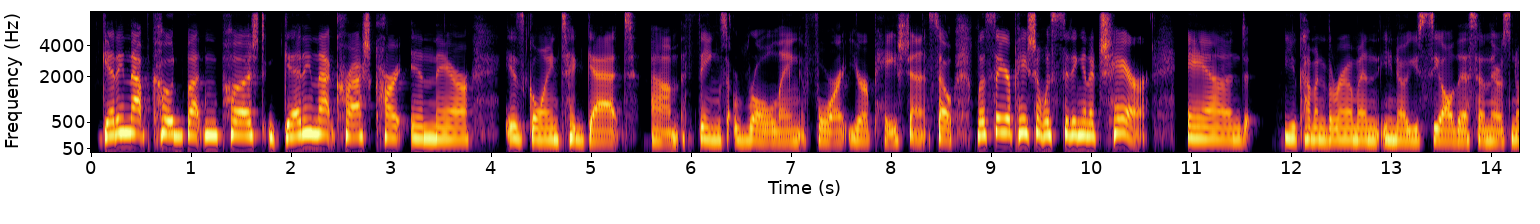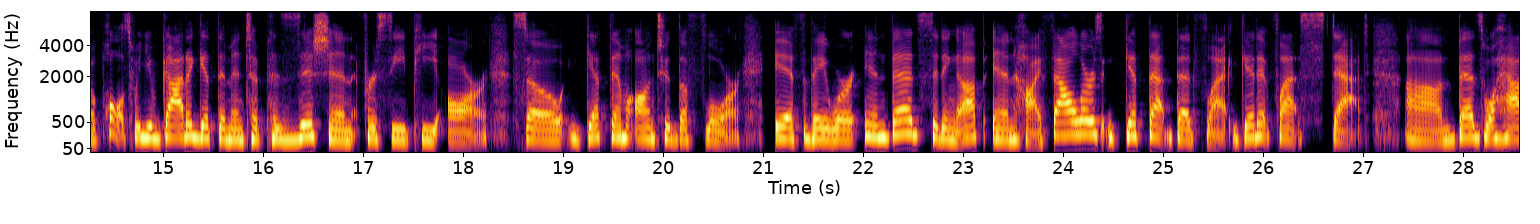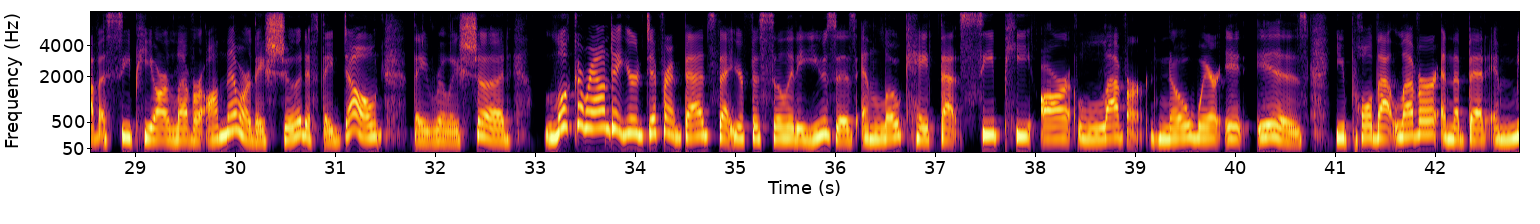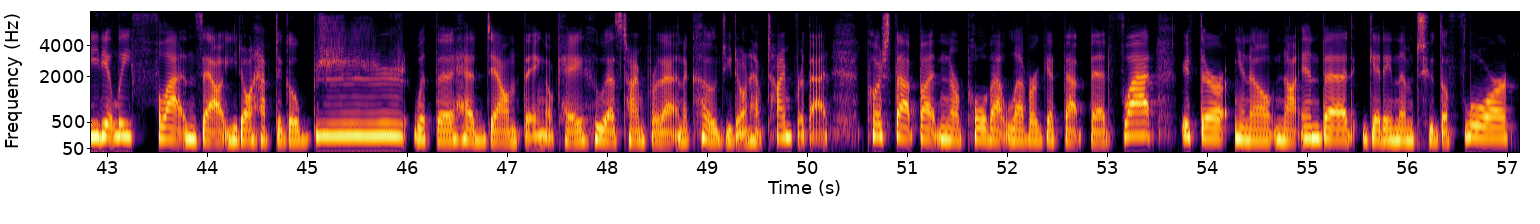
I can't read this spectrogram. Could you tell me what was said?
Getting that code button pushed, getting that crash cart in there is going to get um, things rolling for your patient. So let's say your patient was sitting in a chair and you come into the room and you know you see all this and there's no pulse. Well you've got to get them into position for cpr so get them onto the floor. If they were in bed sitting up in high Fowler's get that bed flat. Get it flat stat. Um, beds will have a cpr lever on them or they should. If they don't they really should Look around at your different beds that your facility uses and locate that CPR lever. Know where it is. You pull that lever and the bed immediately flattens out. You don't have to go with the head down thing, okay? Who has time for that in a code? You don't have time for that. Push that button or pull that lever, get that bed flat. If they're, you know, not in bed, getting them to the floor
